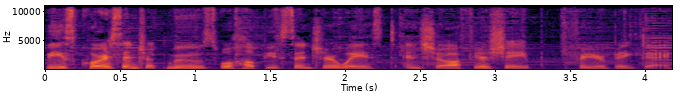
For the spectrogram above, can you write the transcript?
These core-centric moves will help you cinch your waist and show off your shape for your big day.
